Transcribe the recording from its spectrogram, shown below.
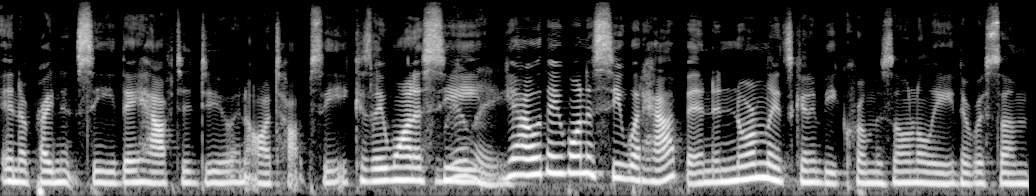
in a pregnancy they have to do an autopsy because they want to see Really? yeah well, they want to see what happened. And normally it's going to be chromosomally. There was some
